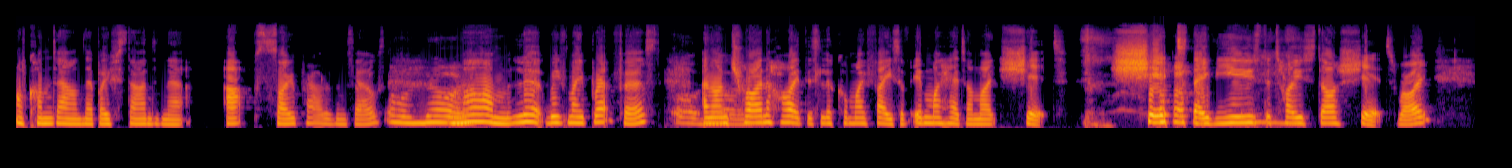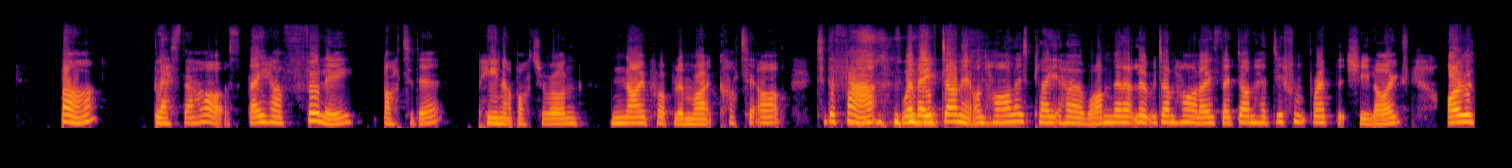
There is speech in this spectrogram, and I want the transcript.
I've come down. They're both standing there, up, so proud of themselves. Oh no. Mum, look, we've made breakfast, Oh, and I'm trying to hide this look on my face. Of in my head, I'm like, shit, shit. they've used the toaster. Shit, right? But bless their hearts, they have fully buttered it, peanut butter on, no problem, right? Cut it up to the fat where they've done it on Harlow's plate, her one. They're like, look, we've done Harlow's. They've done her different bread that she likes. I was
